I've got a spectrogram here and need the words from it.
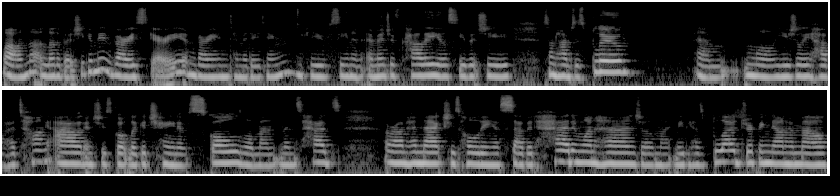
well, not a little bit, she can be very scary and very intimidating. If you've seen an image of Kali, you'll see that she sometimes is blue, um, will usually have her tongue out and she's got like a chain of skulls or men, men's heads around her neck. She's holding a severed head in one hand. She might maybe has blood dripping down her mouth.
